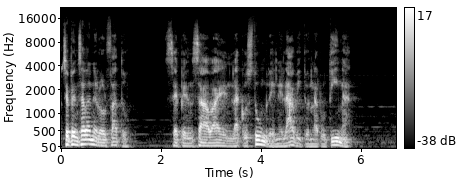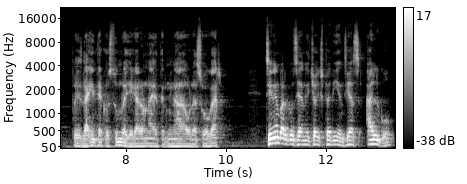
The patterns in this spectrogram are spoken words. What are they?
Se pensaba en el olfato, se pensaba en la costumbre, en el hábito, en la rutina, pues la gente acostumbra a llegar a una determinada hora a su hogar. Sin embargo, se han hecho experiencias, algo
